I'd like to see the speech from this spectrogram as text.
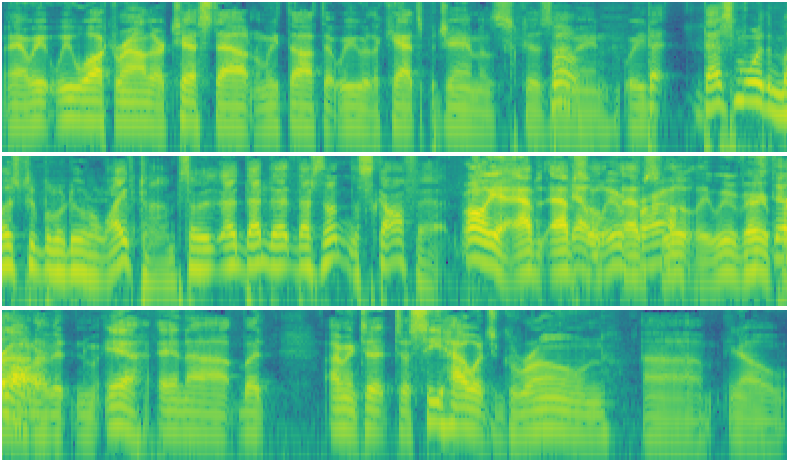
man, we, we walked around with our chest out, and we thought that we were the cat's pajamas because I mean we. that, that's more than most people are doing a lifetime. So that, that, that- that's nothing to scoff at. Oh yeah, ab- absolutely, we absolutely. We were very Still proud are. of it. And, yeah, and uh, but I mean to to see how it's grown, uh, you know,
